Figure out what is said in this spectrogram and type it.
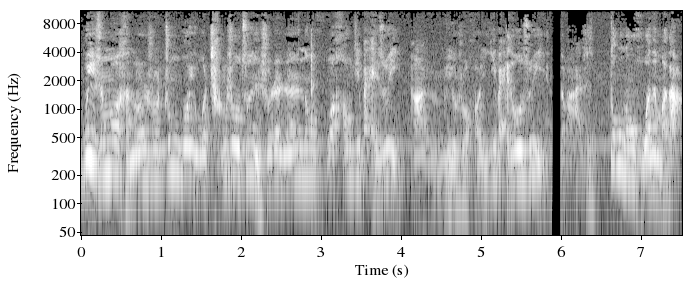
为什么很多人说中国有个长寿村，说这人能活好几百岁啊？没有说好一百多岁，对吧？这都能活那么大，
